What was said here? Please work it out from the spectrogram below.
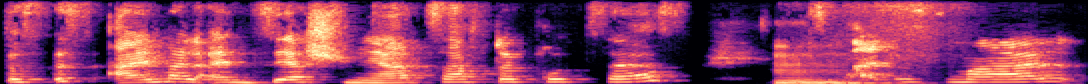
das ist einmal ein sehr schmerzhafter Prozess, mhm. zweites Mal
